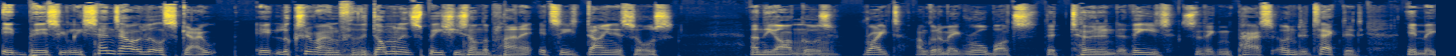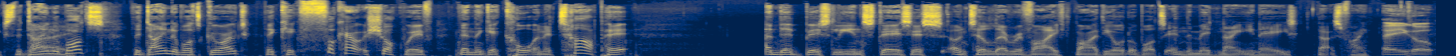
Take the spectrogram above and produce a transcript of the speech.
it basically sends out a little scout. It looks around for the dominant species on the planet. It sees dinosaurs. And the Ark goes, right, I'm going to make robots that turn into these so they can pass undetected. It makes the Dinobots. The Dinobots go out, they kick fuck out a shockwave, then they get caught in a tar pit, and they're basically in stasis until they're revived by the Autobots in the mid 1980s. That's fine. There you go.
